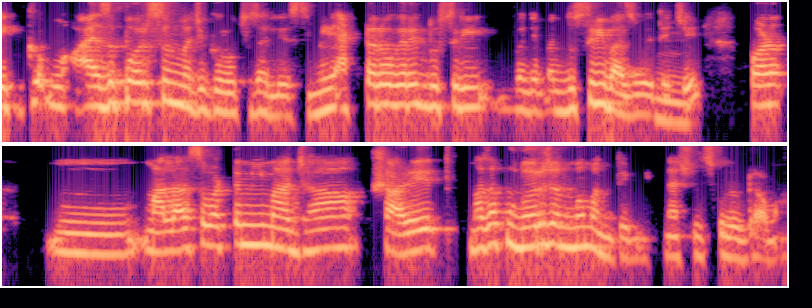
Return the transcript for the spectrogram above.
एक ऍज अ पर्सन माझी ग्रोथ झाली असती. मी ऍक्टर वगैरे दुसरी म्हणजे दुसरी बाजू आहे त्याची. पण मला असं वाटतं मी माझ्या शाळेत माझा पुनर्जन्म म्हणते मी नॅशनल स्कूल ऑफ ड्रामा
